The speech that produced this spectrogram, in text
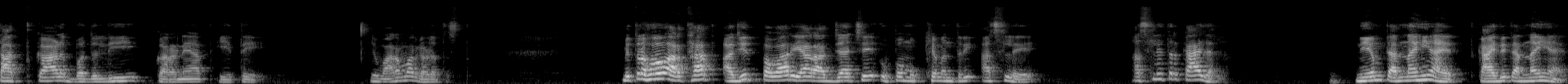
तात्काळ बदली करण्यात येते. हे वारंवार घडत असतं. मित्र हो अर्थात अजित पवार या राज्याचे उपमुख्यमंत्री असले असले तर काय झालं? नियम त्यांनाही आहेत कायदे त्यांनाही आहेत.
